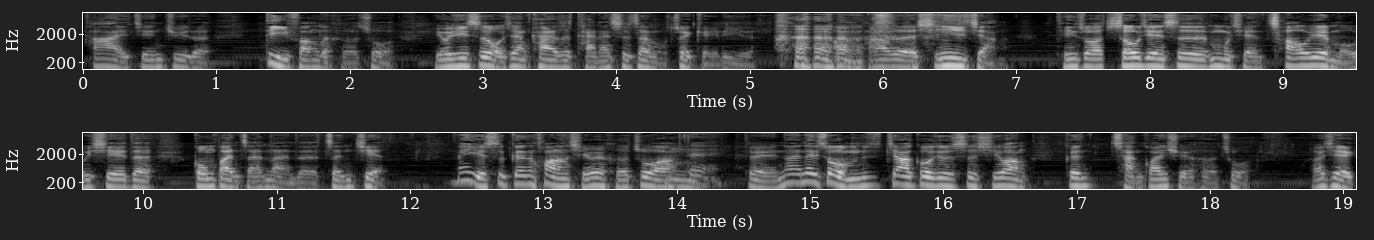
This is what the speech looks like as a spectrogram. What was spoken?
它还兼具了地方的合作，尤其是我现在看的是台南市政府最给力的，他的新艺奖，听说收件是目前超越某一些的公办展览的增件，那也是跟画廊协会合作啊。对。对，那那时候我们的架构就是希望跟产官学合作，而且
